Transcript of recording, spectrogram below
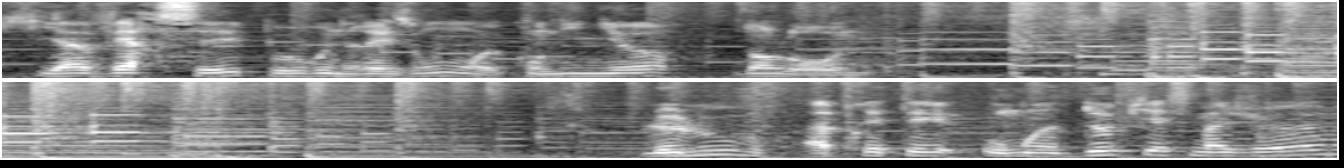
qui a versé pour une raison qu'on ignore dans le Rhône. Le Louvre a prêté au moins deux pièces majeures,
